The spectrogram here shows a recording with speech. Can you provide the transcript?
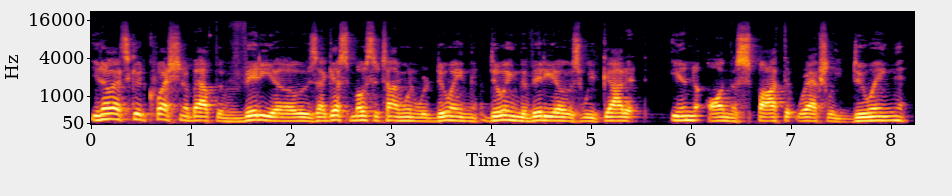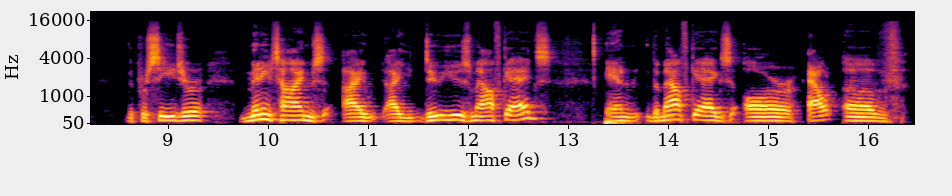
You know, that's a good question about the videos. I guess most of the time when we're doing doing the videos, we've got it in on the spot that we're actually doing the procedure. Many times I, I do use mouth gags, and the mouth gags are out of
